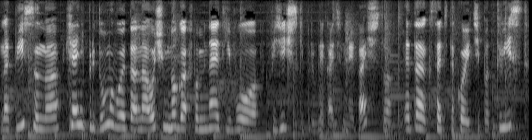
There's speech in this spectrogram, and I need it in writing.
написано. Я не придумываю это, она очень много упоминает его физически привлекательные качества. Это, кстати, такой типа твист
